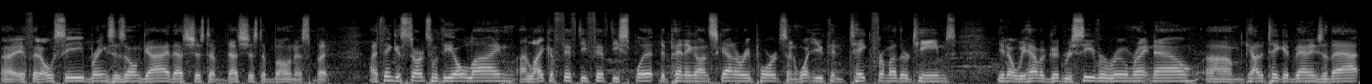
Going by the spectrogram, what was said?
uh, if an OC brings his own guy, that's just a that's just a bonus. But I think it starts with the O line. I like a 50 50 split depending on scouting reports and what you can take from other teams. You know, we have a good receiver room right now. Um, Got to take advantage of that.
